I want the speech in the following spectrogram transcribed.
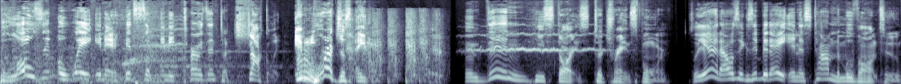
blows it away and it hits him and it turns into chocolate. And Mm. bruh just ate him. And then he starts to transform. So yeah, that was Exhibit A, and it's time to move on to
